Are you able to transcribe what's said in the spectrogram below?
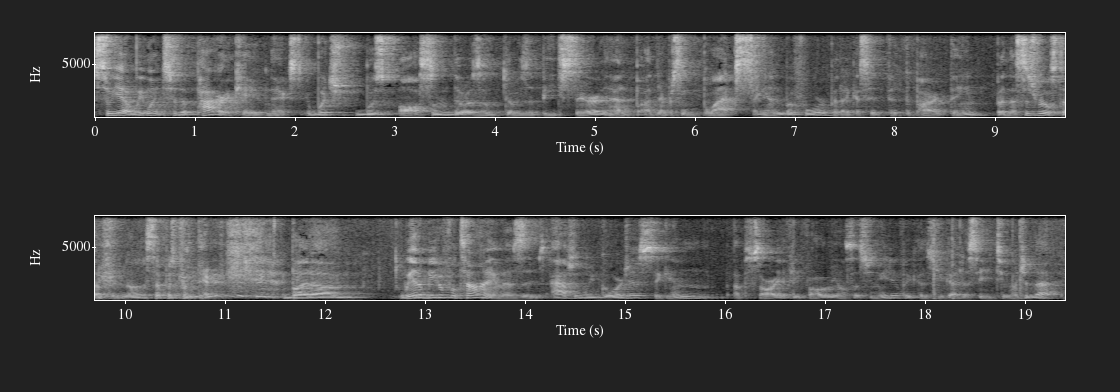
so yeah we went to the pirate cave next which was awesome. There was a there was a beach there and it had i'd never seen black sand before but i guess it fit the pirate theme. But this is real stuff. None of the stuff was put there. But um we had a beautiful time. It was, it was absolutely gorgeous. Again, I'm sorry if you follow me on social media because you got to see too much of that.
